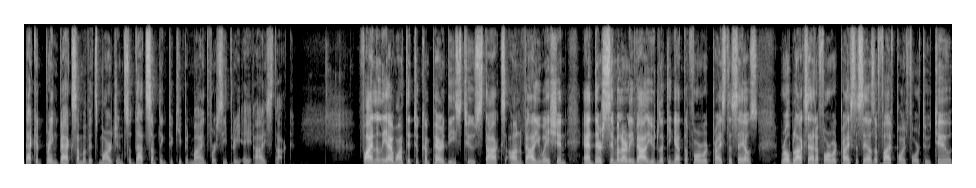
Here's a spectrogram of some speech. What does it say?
that could bring back some of its margin. So that's something to keep in mind for C3AI stock. Finally, I wanted to compare these two stocks on valuation, and they're similarly valued looking at the forward price to sales. Roblox at a forward price to sales of 5.422,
